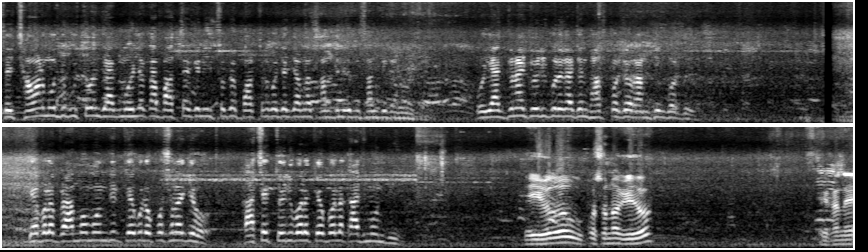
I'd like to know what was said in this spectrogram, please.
সেই ছাওয়ার মধ্যে বুঝতে পারেন যে এক মহিলা তার বাচ্চাকে নিয়ে ঈশ্বরকে প্রার্থনা করছে যে আমরা শান্তি নিকেতন শান্তি কামনা চাই ওই একজনাই তৈরি করে গেছেন ভাস্কর্য রামকিং করবে কে বলে ব্রাহ্ম মন্দির, কে বলে উপাসনা গৃহ কাছের তৈরি বলে কে বলে কাজ মন্দির? এই হলো উপাসনা গৃহ এখানে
